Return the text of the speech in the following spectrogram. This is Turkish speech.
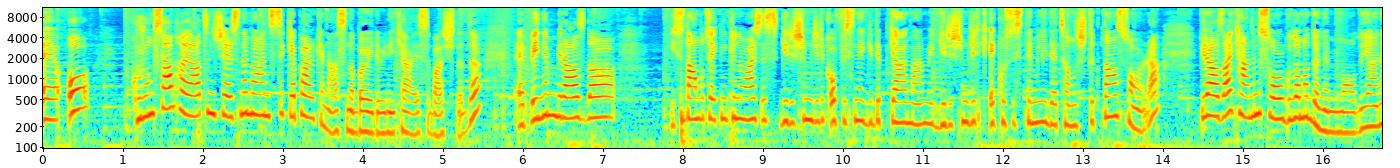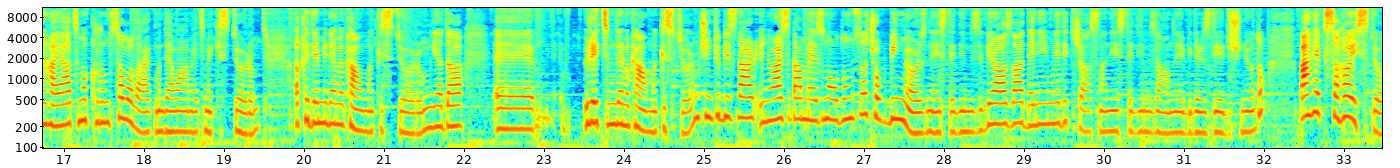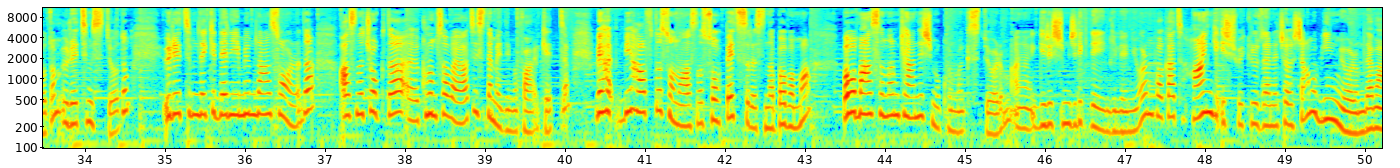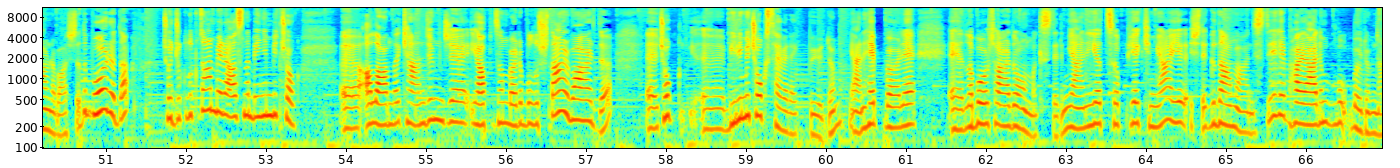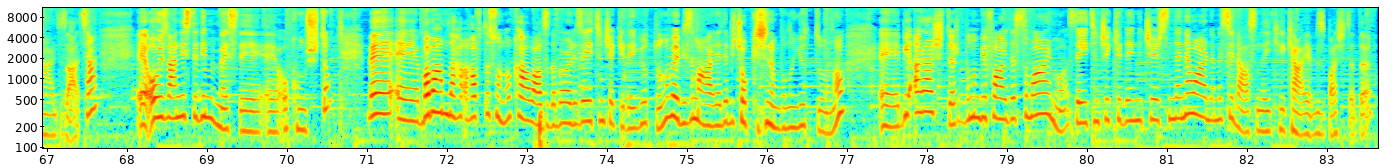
E, o kurumsal hayatın içerisinde mühendislik yaparken aslında böyle bir hikayesi başladı. E, benim biraz daha İstanbul Teknik Üniversitesi girişimcilik ofisine gidip gelmem ve girişimcilik ekosistemiyle tanıştıktan sonra biraz daha kendimi sorgulama dönemim oldu. Yani hayatıma kurumsal olarak mı devam etmek istiyorum? Akademide mi kalmak istiyorum? Ya da e, üretimde mi kalmak istiyorum? Çünkü bizler üniversiteden mezun olduğumuzda çok bilmiyoruz ne istediğimizi. Biraz daha deneyimledikçe aslında ne istediğimizi anlayabiliriz diye düşünüyordum. Ben hep saha istiyordum, üretim istiyordum. Üretimdeki deneyimimden sonra da aslında çok da e, kurumsal hayatı istemediğimi fark ettim. Ve bir hafta sonu aslında sohbet sırasında babama Baba ben sanırım kendi işimi kurmak istiyorum. Yani girişimcilikle ilgileniyorum. Fakat hangi iş fikri üzerine çalışacağımı bilmiyorum dememle başladı. Bu arada çocukluktan beri aslında benim birçok e, alanda kendimce yaptığım böyle buluşlar vardı. E, çok e, bilimi çok severek büyüdüm. Yani hep böyle e, laboratuvarda olmak istedim. Yani ya tıp ya kimya ya işte gıda mühendisliği hep hayalim bu bölümlerdi zaten. E, o yüzden de istediğim bir mesleği e, okumuştum. Ve e, babam da hafta sonu kahvaltıda böyle zeytin çekirdeği yuttuğunu ve bizim ailede birçok kişinin bunu yuttuğunu e, bir araştır. Bunun bir faydası var mı? Zeytin çekirdeğinin içerisinde ne var demesiyle aslında ilk hikayemiz başladı.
